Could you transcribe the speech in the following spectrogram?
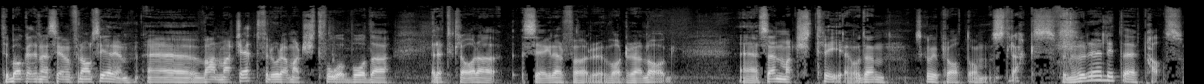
Tillbaka till den här semifinalserien. Eh, vann match 1, förlorade match 2. Båda rätt klara segrar för vardera lag. Eh, sen match 3 och den ska vi prata om strax. För nu är det lite paus.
